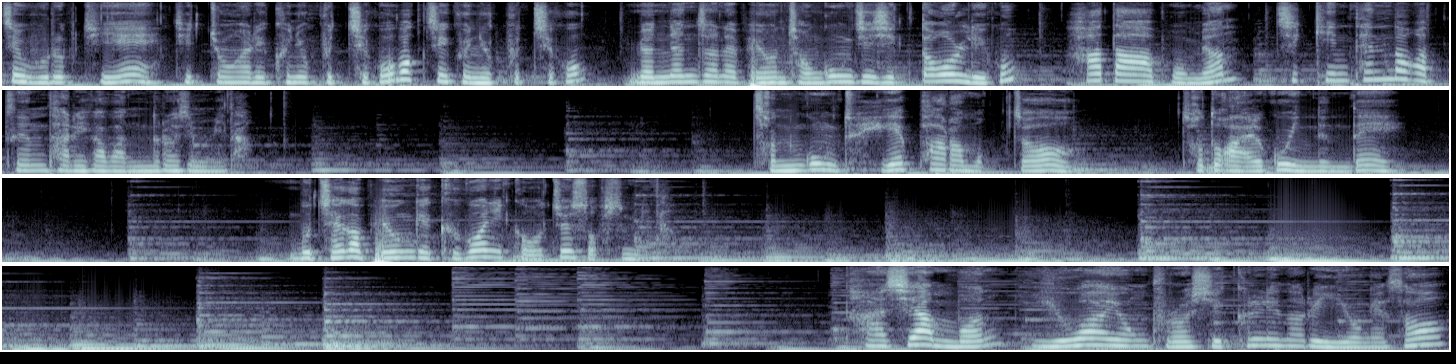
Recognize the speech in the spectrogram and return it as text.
자, 코딱지 무릎 뒤에 뒷종아리 근육 붙이고 허벅지 근육 붙이고 몇 년 전에 배운 전공 지식 떠올리고 하다 보면 치킨 텐더 같은 다리가 만들어집니다. 전공 되게 팔아먹죠. 저도 알고 있는데 뭐 제가 배운 게 그거니까 어쩔 수 없습니다. 다시 한번 유화용 브러쉬 클리너를 이용해서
